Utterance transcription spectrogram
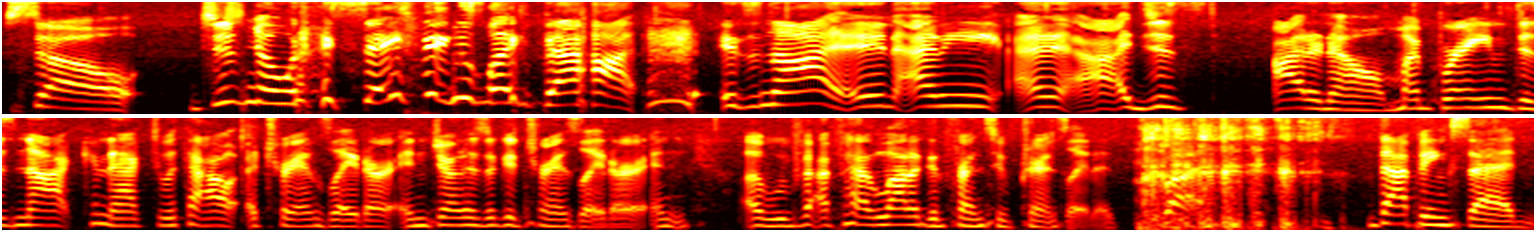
So just know when I say things like that, it's not in any. I I just, I don't know. My brain does not connect without a translator, and Jonah's a good translator, and uh, we've I've had a lot of good friends who've translated. But that being said,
